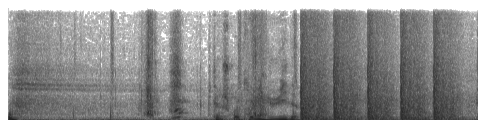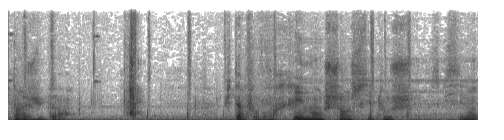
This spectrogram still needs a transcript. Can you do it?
Ouf Putain, je crois qu'il y avait du vide. Putain, j'ai eu peur. Putain, faut vraiment changer ces touches. Parce que sinon,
